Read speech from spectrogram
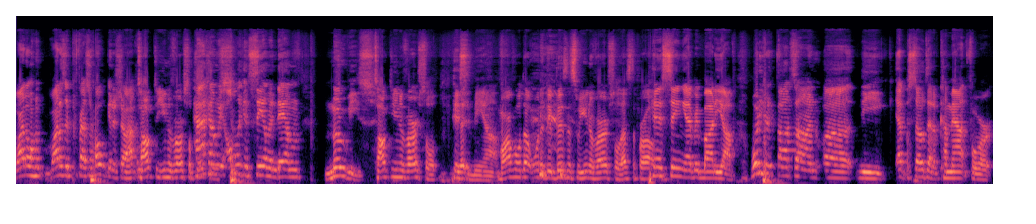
Why don't? Why doesn't Professor Hulk get a show? How come, Talk to Universal. how come we only can see him in damn movies? Talk to Universal. Pissing me off. Marvel don't want to do business with Universal. That's the problem. Pissing everybody off. What are your thoughts on uh, the episodes that have come out for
